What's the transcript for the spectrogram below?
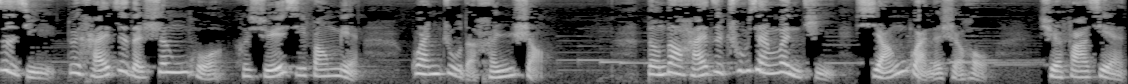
自己对孩子的生活和学习方面关注的很少。等到孩子出现问题想管的时候，却发现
